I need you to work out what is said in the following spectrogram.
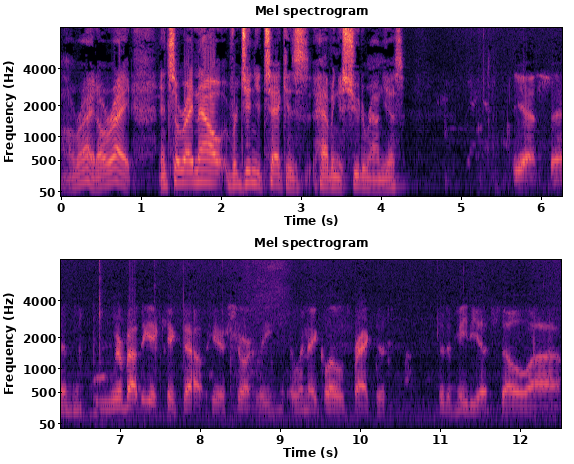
All right, all right. And so right now, Virginia Tech is having a shoot around, yes? Yes, and we're about to get kicked out here shortly when they close practice to the media. So, uh,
